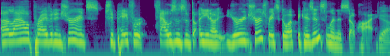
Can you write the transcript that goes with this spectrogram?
allow private insurance to pay for thousands of, do- you know, your insurance rates go up because insulin is so high. Yeah.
